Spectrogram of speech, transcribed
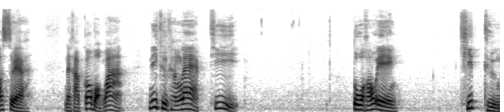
ออสเตรียนะครับก็บอกว่านี่คือครั้งแรกที่ตัวเขาเองคิดถึง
